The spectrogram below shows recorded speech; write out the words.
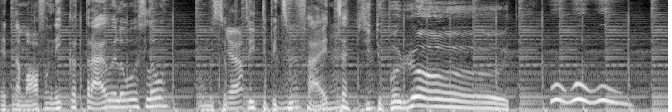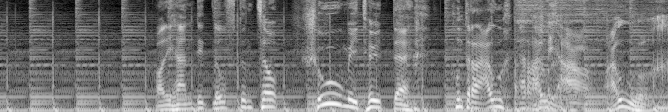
Hat ihn am Anfang nicht trauen loslassen. Man muss so Ja. die Leute ein bisschen Mhm, aufheizen. Seid ihr bereit? Uh, uh, uh. Alle Hände in die Luft und so. Schuh mit heute. Und Rauch. Rauch. Ja, Rauch.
